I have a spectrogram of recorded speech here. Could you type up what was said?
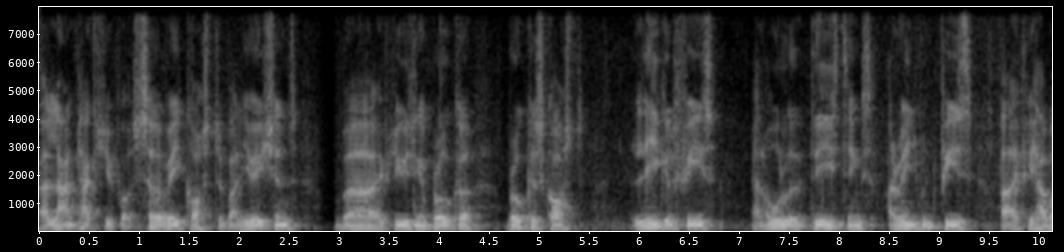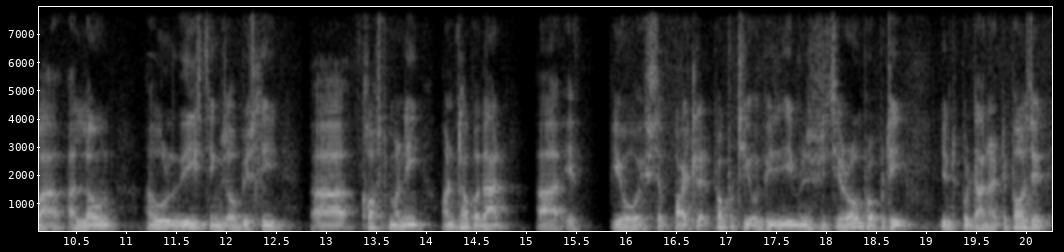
uh, land tax, you've got survey costs, evaluations, uh, if you're using a broker, broker's cost, legal fees, and all of these things, arrangement fees, uh, if you have a, a, loan, all of these things obviously uh, cost money. On top of that, if you're if it's a buy-to-let property or if even if it's your own property, you need to put down a deposit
